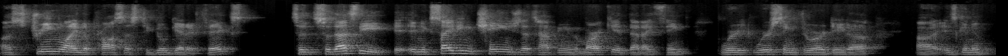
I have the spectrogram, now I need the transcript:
uh, streamline the process to go get it fixed. So, so that's the an exciting change that's happening in the market that I think we're we're seeing through our data uh, is going to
